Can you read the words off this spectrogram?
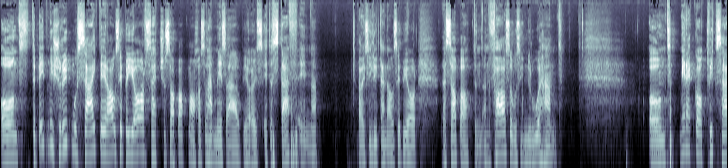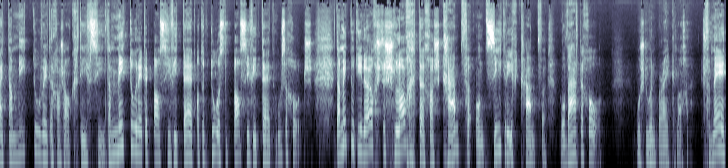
Und der biblische Rhythmus sagt dir, alle sieben Jahre solltest du Sabbat machen. So haben wir es auch bei uns in der Staff. Unsere Leute haben alle sieben Jahre ein Sabbat, eine Phase, wo sie in Ruhe haben. Und mir hat Gott wie gesagt, damit du wieder aktiv sein kannst, damit du nicht in der Passivität oder du aus der Passivität rauskommst, damit du die nächsten Schlachten kannst kämpfen und siegreich kämpfen, wo werden kommen, musst du einen Break machen. Für mich,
